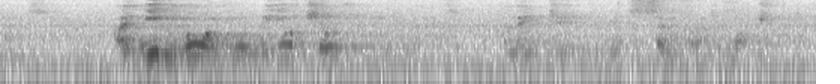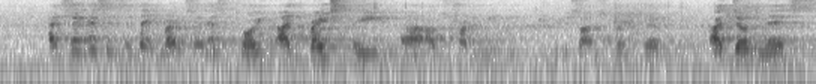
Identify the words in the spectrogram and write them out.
that. And even more importantly, your children can do that. And they do. It's so fun to watch. And so this is the thing, right? So at this point, I'd basically, uh, I was trying to meet the computer science curriculum. I'd done this.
